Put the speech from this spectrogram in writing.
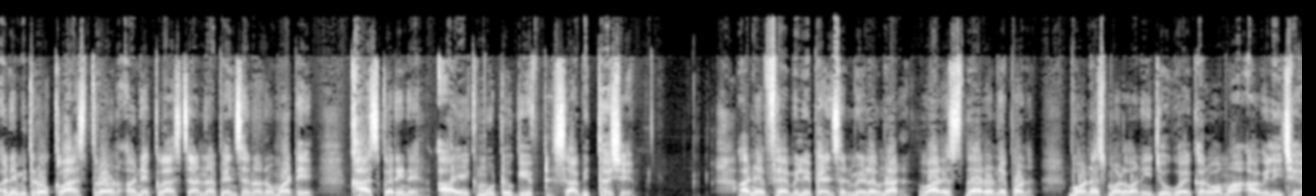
અને મિત્રો ક્લાસ ત્રણ અને ક્લાસ ચારના પેન્શનરો માટે ખાસ કરીને આ એક મોટું ગિફ્ટ સાબિત થશે. અને ફેમિલી પેન્શન મેળવનાર વારસદારોને પણ બોનસ મળવાની જોગવાઈ કરવામાં આવેલી છે.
